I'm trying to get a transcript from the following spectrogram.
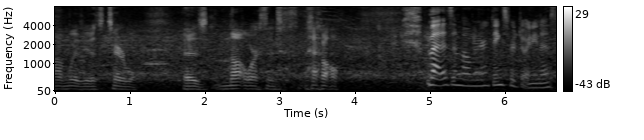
I'm with you. It's terrible. It is not worth it at all. Madison Bumgarner, thanks for joining us.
